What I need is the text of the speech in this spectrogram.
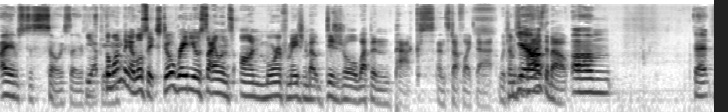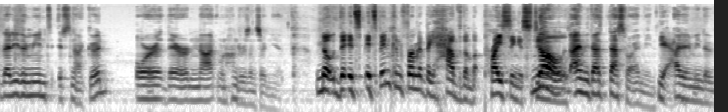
I am just so excited for Yeah, this game. the one thing I will say, still radio silence on more information about digital weapon packs and stuff like that, which I'm Yeah. surprised about. Um, that that either means it's not good or they're not 100 percent certain yet. No, th- it's it's been confirmed that they have them, but pricing is still. No, I mean that's that's what I mean. Yeah. I didn't mean to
